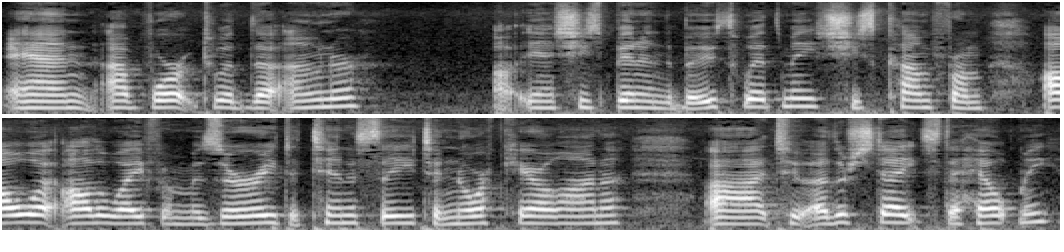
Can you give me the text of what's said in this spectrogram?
And I've worked with the owner, uh, and she's been in the booth with me. She's come from all, all the way from Missouri to Tennessee to North Carolina uh, to other states to help me.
